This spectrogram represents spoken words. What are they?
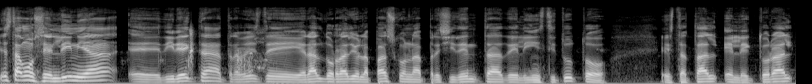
Ya estamos en línea eh, directa a través de Heraldo Radio La Paz con la presidenta del Instituto Estatal Electoral,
